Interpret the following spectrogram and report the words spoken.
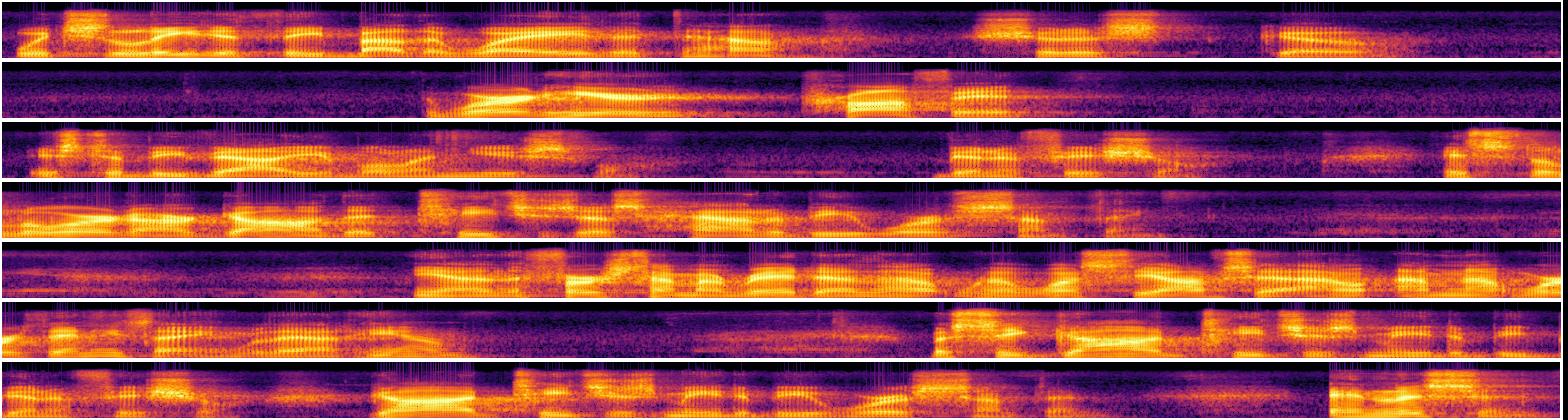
which leadeth thee by the way that thou shouldest go. The word here, profit, is to be valuable and useful, beneficial. It's the Lord our God that teaches us how to be worth something. Yeah, and the first time I read that, I thought, well, what's the opposite? I, I'm not worth anything without Him. But see, God teaches me to be beneficial. God teaches me to be worth something. And listen,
